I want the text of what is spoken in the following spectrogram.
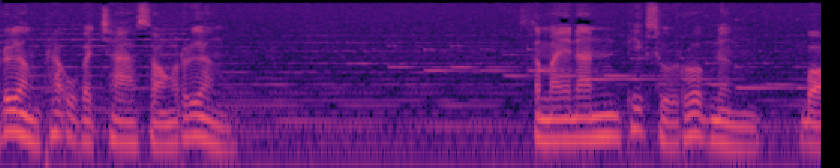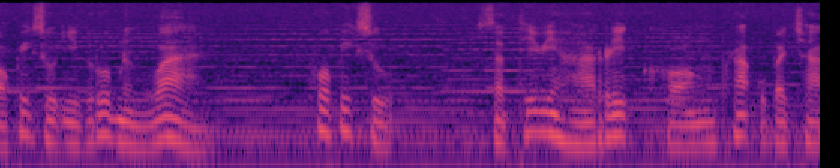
เรื่องพระอุปชาสองเรื่อง สมัยนั้นภิกษุรูปหนึ่งบอกภิกษุอีกรูปหนึ่งว่า พวกภิกษุ สัตธิวิหาริกของพระอุปชา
